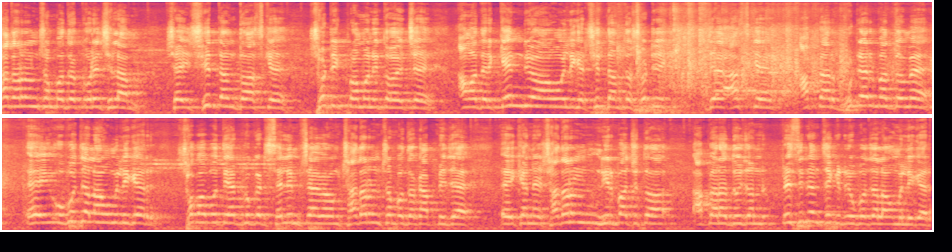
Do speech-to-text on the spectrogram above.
সাধারণ সম্পাদক করেছিলাম। সেই সিদ্ধান্ত আজকে সঠিক প্রমাণিত হয়েছে। আমাদের কেন্দ্রীয় আওয়ামী লীগের সিদ্ধান্ত সঠিক যে আজকে আপনার ভোটের মাধ্যমে এই উপজেলা আওয়ামী লীগের সভাপতি অ্যাডভোকেট সেলিম সাহেব এবং সাধারণ সম্পাদক আপনি যে এইখানে সাধারণ নির্বাচিত আপনারা দুজন প্রেসিডেন্ট সেক্রেটারি উপজেলা আওয়ামী লীগের,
